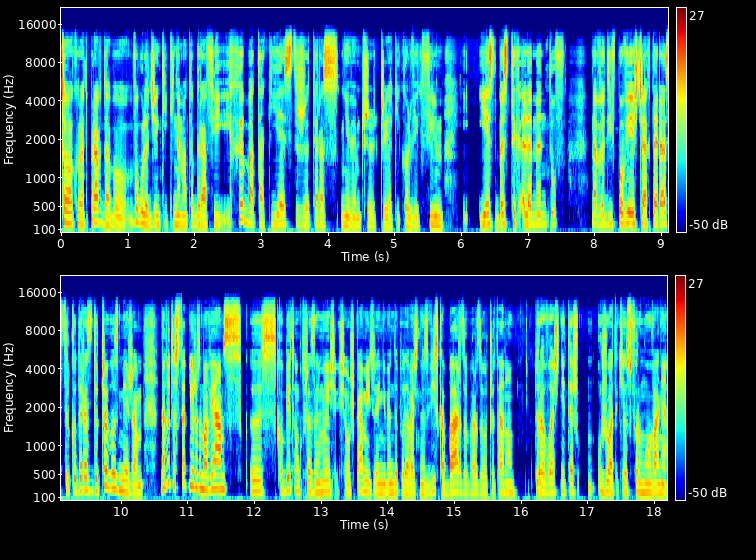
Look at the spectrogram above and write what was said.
To akurat prawda, bo w ogóle dzięki kinematografii i chyba tak jest, że teraz nie wiem, czy, czy jakikolwiek film jest bez tych elementów, nawet i w powieściach teraz, tylko teraz do czego zmierzam? Nawet ostatnio rozmawiałam z, z kobietą, która zajmuje się książkami, tutaj nie będę podawać nazwiska, bardzo, bardzo oczytaną, która właśnie też użyła takiego sformułowania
